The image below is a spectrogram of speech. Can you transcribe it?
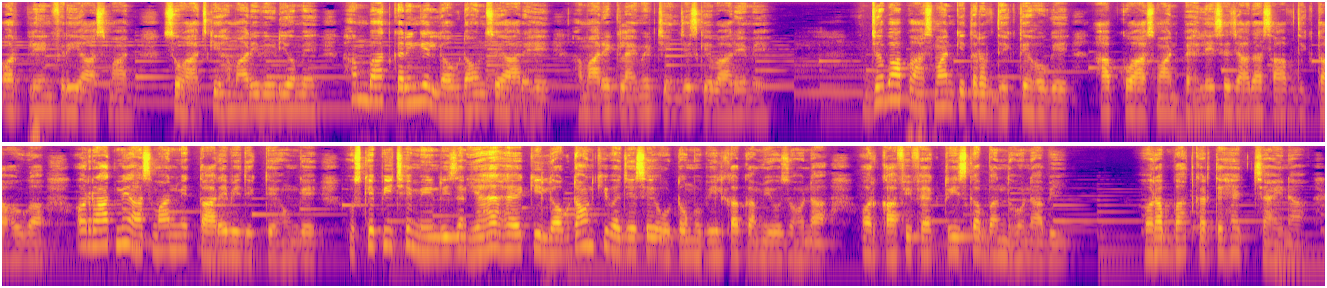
और प्लेन फ्री आसमान। सो आज की हमारी वीडियो में हम बात करेंगे लॉकडाउन से आ रहे हमारे क्लाइमेट चेंजेस के बारे में। जब आप आसमान की तरफ़ देखते होंगे, आपको आसमान पहले से ज़्यादा साफ़ दिखता होगा और रात में आसमान में तारे भी दिखते होंगे। उसके पीछे मेन रीज़न यह है कि लॉकडाउन की वजह से ऑटोमोबाइल का कम यूज़ होना और काफ़ी फैक्ट्रीज़ का बंद होना भी। और अब बात करते हैं चाइना।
